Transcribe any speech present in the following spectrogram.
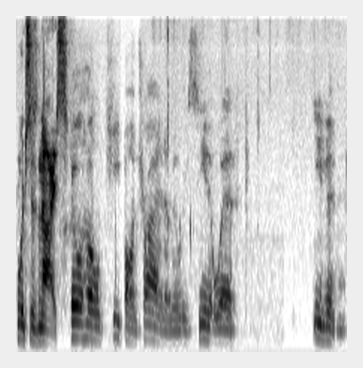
which is nice. He'll he'll keep on trying. I mean, we've seen it with even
